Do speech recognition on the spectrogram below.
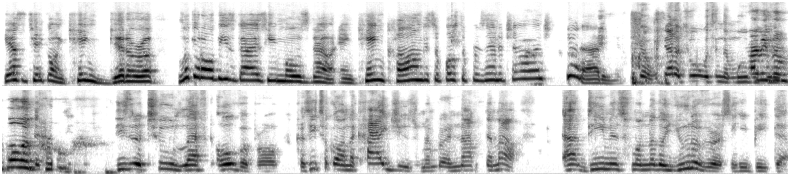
He has to take on King Ghidorah. Look at all these guys he mows down. And King Kong is supposed to present a challenge? Get out of here. yo, we got to do it within the movie. Not even bulletproof. These are the two left over, bro. Because he took on the kaiju's, remember, and knocked them out. Out demons from another universe, and he beat them.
